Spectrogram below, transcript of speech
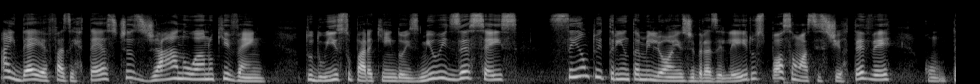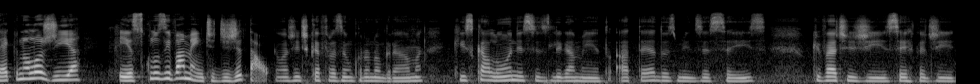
A ideia é fazer testes já no ano que vem. Tudo isso para que em 2016 130 milhões de brasileiros possam assistir TV com tecnologia exclusivamente digital. Então a gente quer fazer um cronograma que escalone esse desligamento até 2016, o que vai atingir cerca de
